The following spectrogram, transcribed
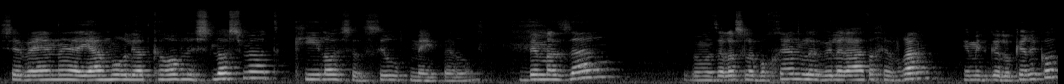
שבהן היה אמור להיות קרוב ל-300 קילו של סירופ מייפל. במזל, במזלו של הבוחן ולרעת החברה, הם התגלו כריקות.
